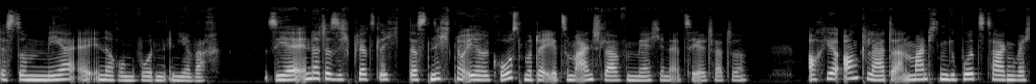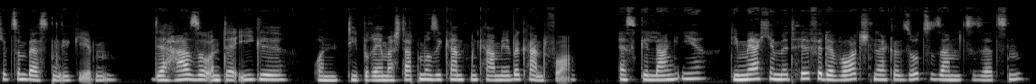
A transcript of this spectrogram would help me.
desto mehr Erinnerungen wurden in ihr wach. Sie erinnerte sich plötzlich, dass nicht nur ihre Großmutter ihr zum Einschlafen Märchen erzählt hatte. Auch ihr Onkel hatte an manchen Geburtstagen welche zum Besten gegeben. Der Hase und der Igel und die Bremer Stadtmusikanten kamen ihr bekannt vor. Es gelang ihr, die Märchen mit Hilfe der Wortschnörkel so zusammenzusetzen,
